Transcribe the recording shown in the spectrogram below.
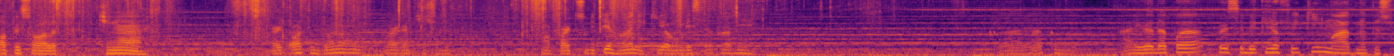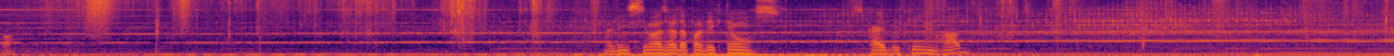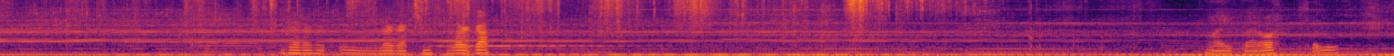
Ó, pessoal, ela tinha... Ó, tem uma lagartixa ali. Uma parte subterrânea aqui, ó. Vamos ver se dá pra ver. Caraca, mano. Aí já dá pra perceber que já foi queimado, né, pessoal? Ali em cima já dá pra ver que tem uns Skybur queimados. Largatinho, largato. Aí, cara, ó, é louco.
